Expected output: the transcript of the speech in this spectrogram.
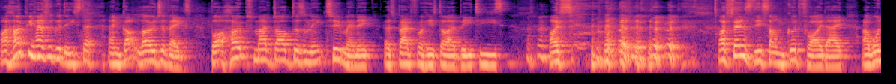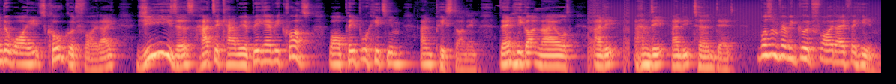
I hope he has a good Easter and got loads of eggs, but hopes Mad Dog doesn't eat too many, as bad for his diabetes. I've sensed this on Good Friday. I wonder why it's called Good Friday. Jesus had to carry a big heavy cross while people hit him and pissed on him. Then he got nailed and it and it and it turned dead. It wasn't very good Friday for him.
